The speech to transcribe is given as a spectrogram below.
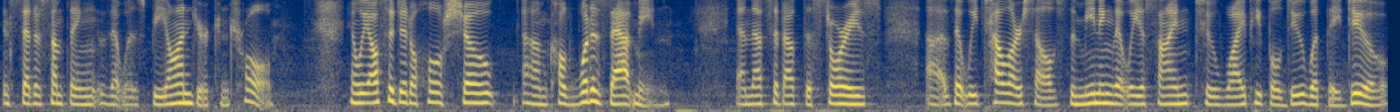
instead of something that was beyond your control. And we also did a whole show um, called "What Does That Mean." and that's about the stories uh, that we tell ourselves, the meaning that we assign to why people do what they do.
